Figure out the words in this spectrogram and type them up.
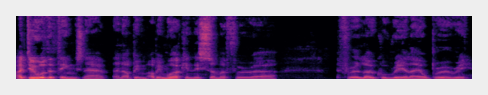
I do other things now, and I've been I've been working this summer for uh, for a local real ale brewery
